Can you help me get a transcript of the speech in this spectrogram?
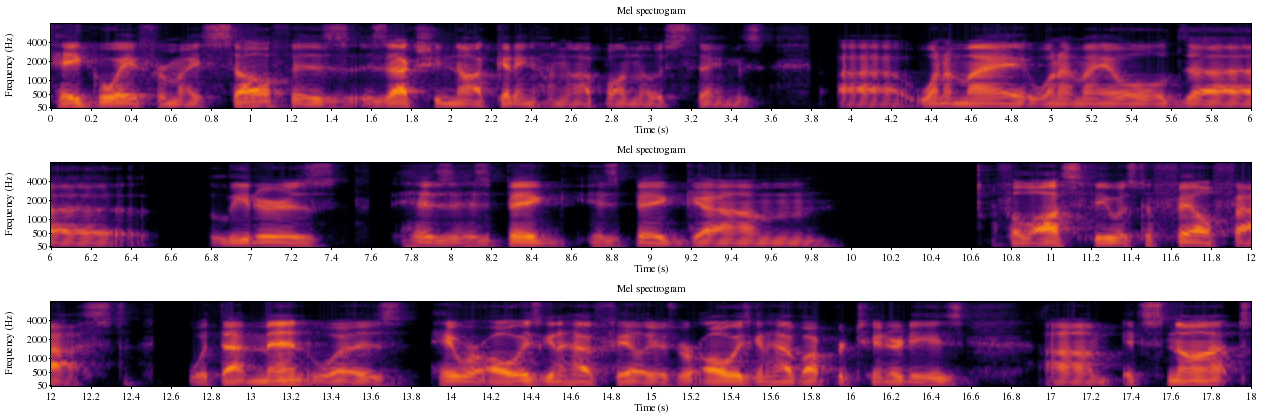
takeaway for myself is is actually not getting hung up on those things. Uh, one of my one of my old uh, leaders, his his big his big um, philosophy was to fail fast. What that meant was, hey, we're always going to have failures. We're always going to have opportunities. Um, it's not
